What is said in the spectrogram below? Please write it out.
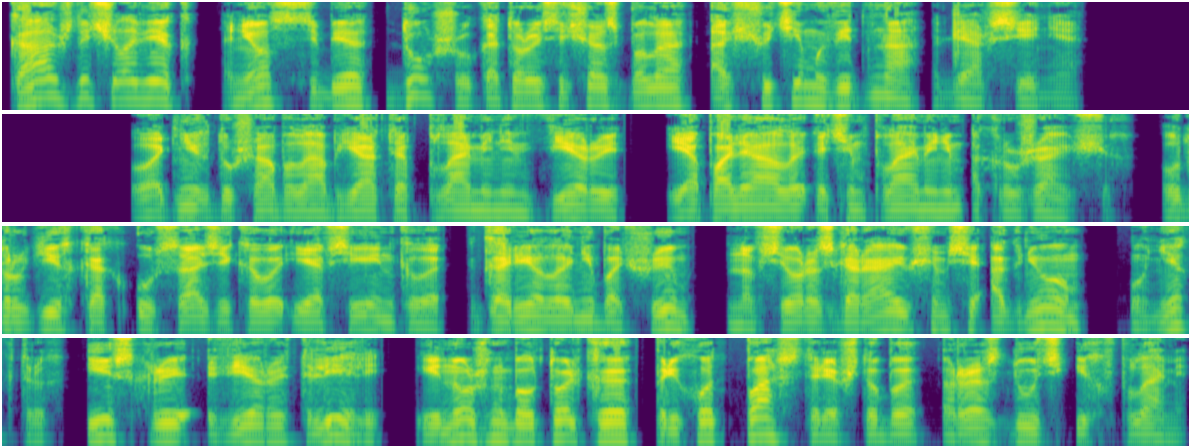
Каждый человек нес в себе душу, которая сейчас была ощутимо видна для Арсения. У одних душа была объята пламенем веры и опаляла этим пламенем окружающих. У других, как у Сазикова и Овсеенкова, горело небольшим, но все разгорающимся огнем. У некоторых искры веры тлели, и нужен был только приход пастыря, чтобы раздуть их в пламя.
